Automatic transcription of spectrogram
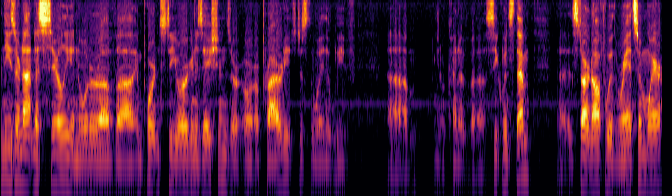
these are not necessarily in order of uh, importance to your organizations or, or, or, priority. It's just the way that we've um, you know kind of uh, sequenced them. Uh, starting off with ransomware,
